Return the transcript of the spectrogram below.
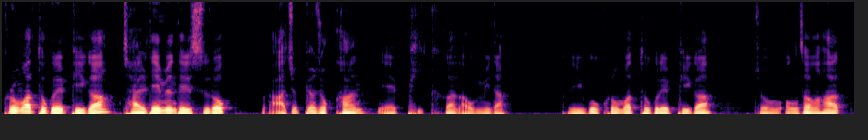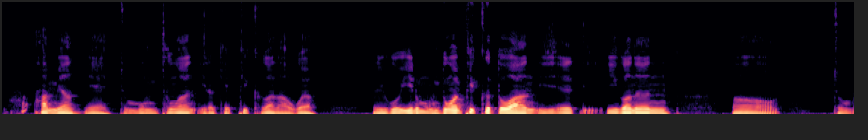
크로마토그래피가 잘 되면 될수록 아주 뾰족한 예, 피크가 나옵니다. 그리고 크로마토그래피가 좀 엉성하면 예, 좀 뭉뚱한 이렇게 피크가 나오고요. 그리고 이런 뭉뚱한 피크 또한 이제 이거는 어 좀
